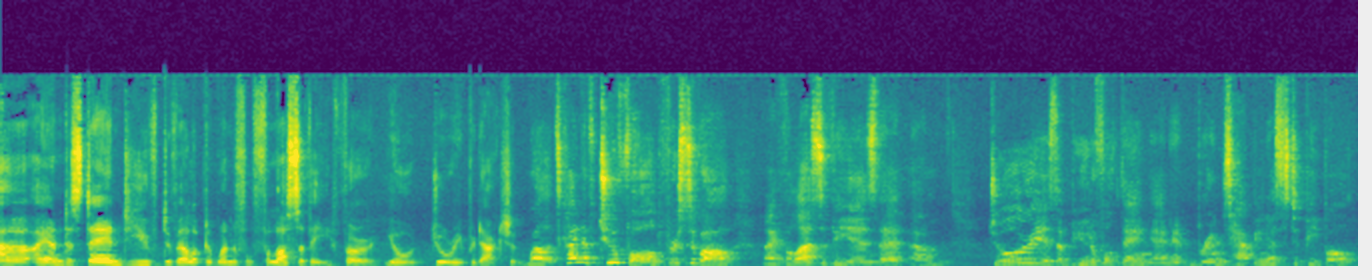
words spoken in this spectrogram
uh, I understand you've developed a wonderful philosophy for your jewelry production. Well, it's kind of twofold. First of all, my philosophy is that um, jewelry is a beautiful thing and it brings happiness to people,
